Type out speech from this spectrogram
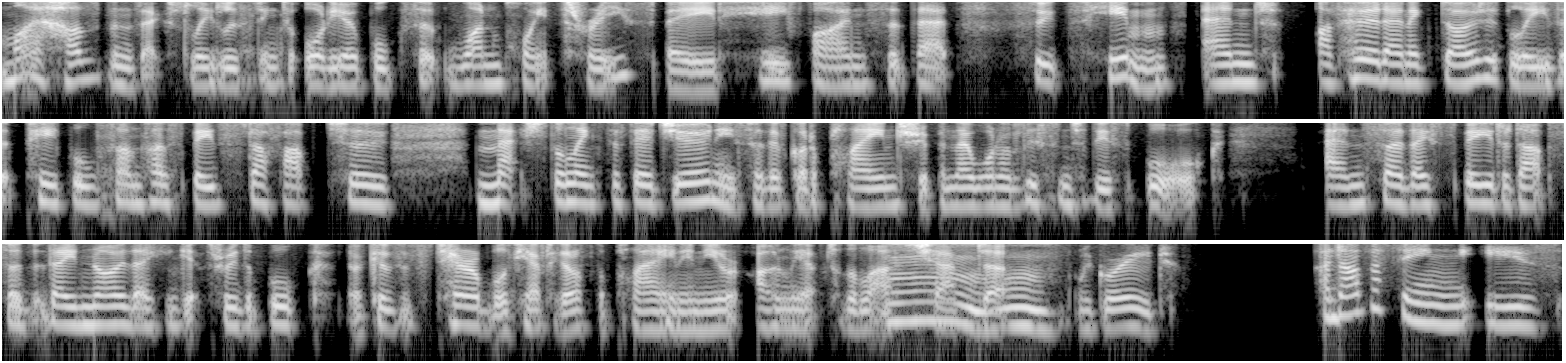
My husband's actually listening to audiobooks at 1.3 speed. He finds that that suits him. And I've heard anecdotally that people sometimes speed stuff up to match the length of their journey. So they've got a plane trip and they want to listen to this book. And so they speed it up so that they know they can get through the book because it's terrible if you have to get off the plane and you're only up to the last mm, chapter. Mm, agreed. Another thing is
